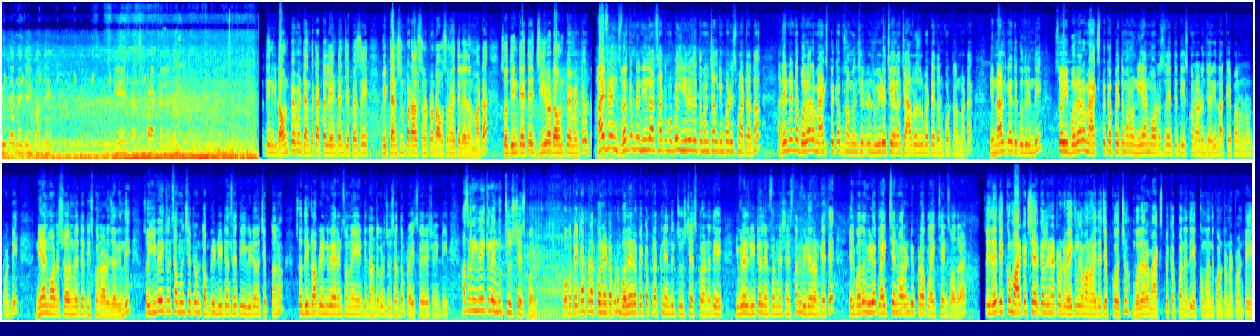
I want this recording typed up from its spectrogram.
U turn అయితే అయిపోద్ది. ఏ టెన్షన్ పడక్కర్లేదు. దీనికి డౌన్ పేమెంట్ ఎంత కట్టాలి ఏంటని చెప్పేసి మీకు టెన్షన్ పడాల్సినటువంటి అవసరం అయితే లేదనమాట సో దీనికైతే zero down payment hi friends welcome to Neelars automobile. ఈ రోజు అయితే మన చాలా ఇంపార్టెన్స్ మాట్లాడదాం. అదేంటంటే బొలారో మ్యాక్స్ పికప్ సంబంధించినటువంటి వీడియో చేయాలని చాలా రోజులు బట్టి అయితే అనుకుంటున్నాను అనమాట ఇన్నాళ్ళకి అయితే కుదిరింది. సో ఈ బొలారో మ్యాక్స్ పికప్ అయితే మనం నియాన్ మోటార్స్లో అయితే తీసుకొని రావడం జరిగింది. అక్కైపాలెం ఉన్నటువంటి నియాన్ మోటార్ షోరూమ్లో అయితే తీసుకొని రావడం జరిగింది. సో ఈ వెహికల్కి సంబంధించినటువంటి కంప్లీట్ డీటెయిల్స్ అయితే ఈ వీడియోలో చెప్తాను. సో దీంట్లో లోపల ఎన్ని వేరియంట్స్ ఉన్నాయి ఏంటి ఇదంతా కూడా చూసేద్దాం. ప్రైస్ వేరియేషన్ ఏంటి? అసలు ఈ వెహికల్ ఎందుకు చూస్ చేసుకోవాలి? ఒక పికప్ ట్రక్ కొనేటప్పుడు బొలేరో పికప్ ట్రక్ని ఎందుకు చూస్ చేసుకోవాలనేది ఈ వీడియోలో డీటెయిల్ ఇన్ఫర్మేషన్ ఇస్తాను. వీడియోలోకి అయితే వెళ్ళిపోదాం. వీడియోకి లైక్ చేయని వారంటే ఇప్పుడు ఒక లైక్ చేయండి సోదరా. సో ఇదైతే ఎక్కువ మార్కెట్ షేర్ కలిగినటువంటి వెహికల్గా మనం అయితే చెప్పుకోవచ్చు. బొలేరో మ్యాక్స్ పికప్ అనేది ఎక్కువ మంది కొంటున్నటువంటి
